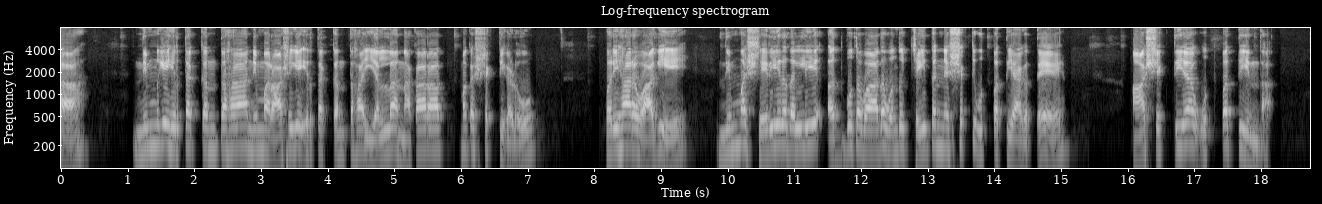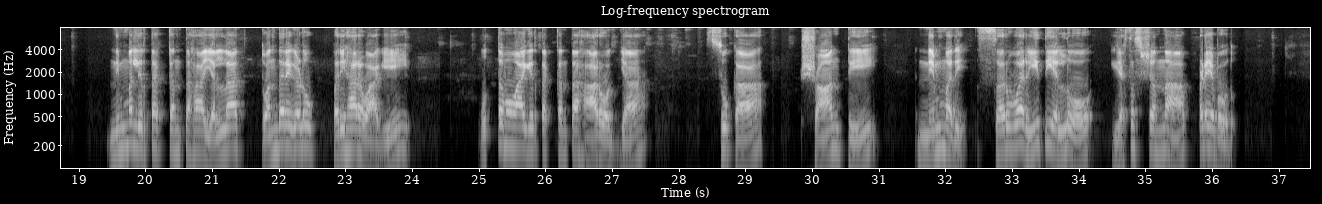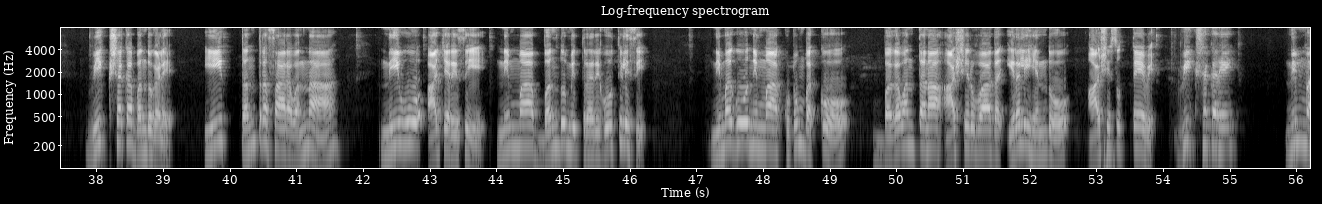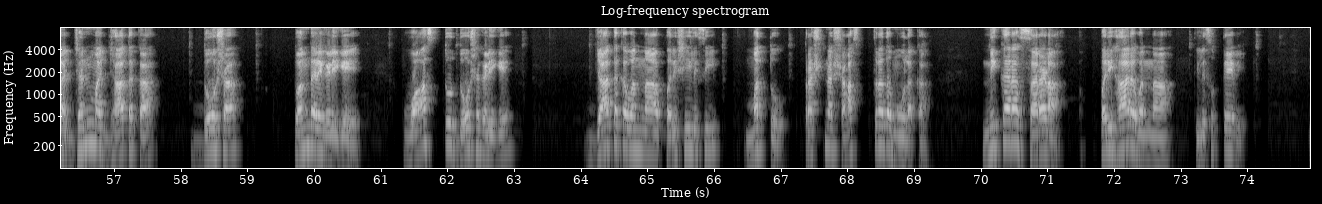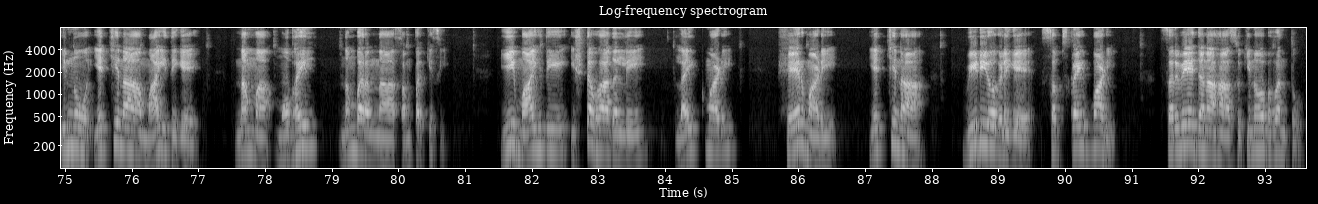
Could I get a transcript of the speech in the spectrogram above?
ನಿಮಗೆ ಇರ್ತಕ್ಕಂತಹ, ನಿಮ್ಮ ರಾಶಿಗೆ ಇರ್ತಕ್ಕಂತಹ ಎಲ್ಲ ನಕಾರಾತ್ಮಕ ಶಕ್ತಿಗಳು ಪರಿಹಾರವಾಗಿ ನಿಮ್ಮ ಶರೀರದಲ್ಲಿ ಅದ್ಭುತವಾದ ಒಂದು ಚೈತನ್ಯ ಶಕ್ತಿ ಉತ್ಪತ್ತಿಯಾಗುತ್ತೆ. ಆ ಶಕ್ತಿಯ ಉತ್ಪತ್ತಿಯಿಂದ ನಿಮ್ಮಲ್ಲಿರ್ತಕ್ಕಂತಹ ಎಲ್ಲ ತೊಂದರೆಗಳು ಪರಿಹಾರವಾಗಿ ಉತ್ತಮವಾಗಿರ್ತಕ್ಕಂತಹ ಆರೋಗ್ಯ, ಸುಖ, ಶಾಂತಿ, ನೆಮ್ಮದಿ ಸರ್ವ ರೀತಿಯಲ್ಲೂ ಯಶಸ್ಸನ್ನು ಪಡೆಯಬಹುದು. ವೀಕ್ಷಕ ಬಂಧುಗಳೇ, ಈ ತಂತ್ರಸಾರವನ್ನು ನೀವು ಆಚರಿಸಿ ನಿಮ್ಮ ಬಂಧು ಮಿತ್ರರಿಗೂ ತಿಳಿಸಿ. ನಿಮಗೂ ನಿಮ್ಮ ಕುಟುಂಬಕ್ಕೂ ಭಗವಂತನ ಆಶೀರ್ವಾದ ಇರಲಿ ಎಂದು ಆಶಿಸುತ್ತೇವೆ. ವೀಕ್ಷಕರೇ, ನಿಮ್ಮ ಜನ್ಮ ಜಾತಕ, ದೋಷ, ತೊಂದರೆಗಳಿಗೆ, ವಾಸ್ತು ದೋಷಗಳಿಗೆ ಜಾತಕವನ್ನ ಪರಿಶೀಲಿಸಿ ಮತ್ತು ಪ್ರಶ್ನಶಾಸ್ತ್ರದ ಮೂಲಕ ನಿಖರ ಸರಳ ಪರಿಹಾರವನ್ನ ತಿಳಿಸುತ್ತೇವೆ. ಇನ್ನು ಹೆಚ್ಚಿನ ಮಾಹಿತಿಗೆ ನಮ್ಮ ಮೊಬೈಲ್ ನಂಬರನ್ನ ಸಂಪರ್ಕಿಸಿ. ಈ ಮಾಹಿತಿ ಇಷ್ಟವಾದಲ್ಲಿ ಲೈಕ್ ಮಾಡಿ, ಶೇರ್ ಮಾಡಿ, ಹೆಚ್ಚಿನ ವಿಡಿಯೋಗಳಿಗೆ ಸಬ್ಸ್ಕ್ರೈಬ್ ಮಾಡಿ. ಸರ್ವೇ ಜನ ಸುಖಿನೋ ಭವಂತು.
